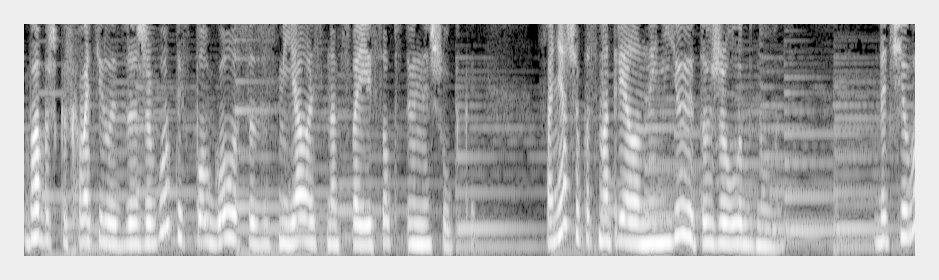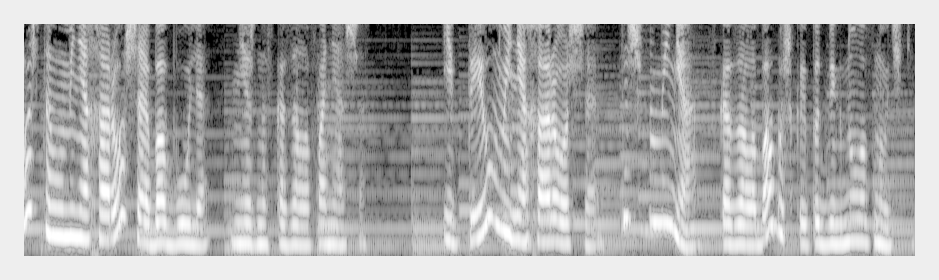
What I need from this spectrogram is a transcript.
Бабушка схватилась за живот и в полголоса засмеялась над своей собственной шуткой. Фаняша посмотрела на нее и тоже улыбнулась. «Да чего ж ты у меня хорошая, бабуля?» – нежно сказала Фаняша. «И ты у меня хорошая, ты ж в меня», – сказала бабушка и подмигнула внучке.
